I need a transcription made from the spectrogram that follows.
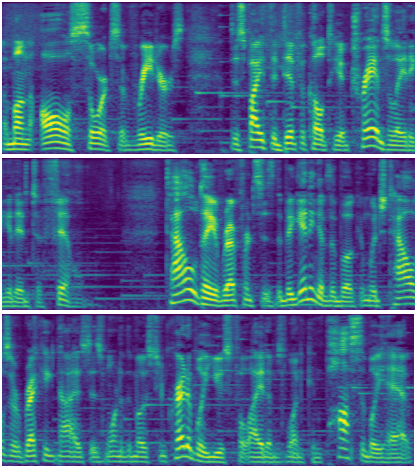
among all sorts of readers, despite the difficulty of translating it into film. Towel Day references the beginning of the book, in which towels are recognized as one of the most incredibly useful items one can possibly have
